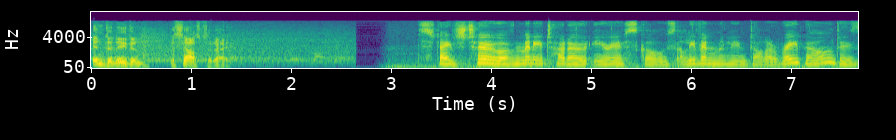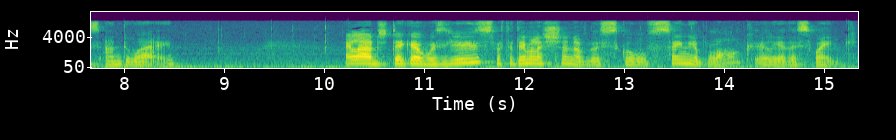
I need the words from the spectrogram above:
In Dunedin, the South Today. Stage two of Maniototo Area School's $11 million rebuild is underway. A large digger was used with the demolition of the school's senior block earlier this week.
